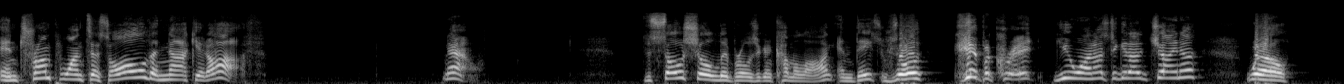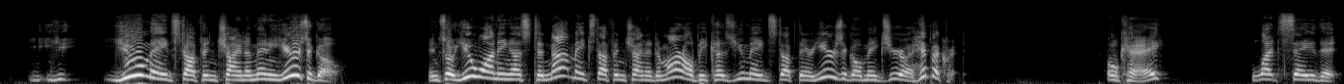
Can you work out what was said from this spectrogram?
And Trump wants us all to knock it off. Now, the social liberals are going to come along and they say, hypocrite, you want us to get out of China? Well, you made stuff in China many years ago. And so you wanting us to not make stuff in China tomorrow because you made stuff there years ago makes you a hypocrite. Okay. Let's say that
